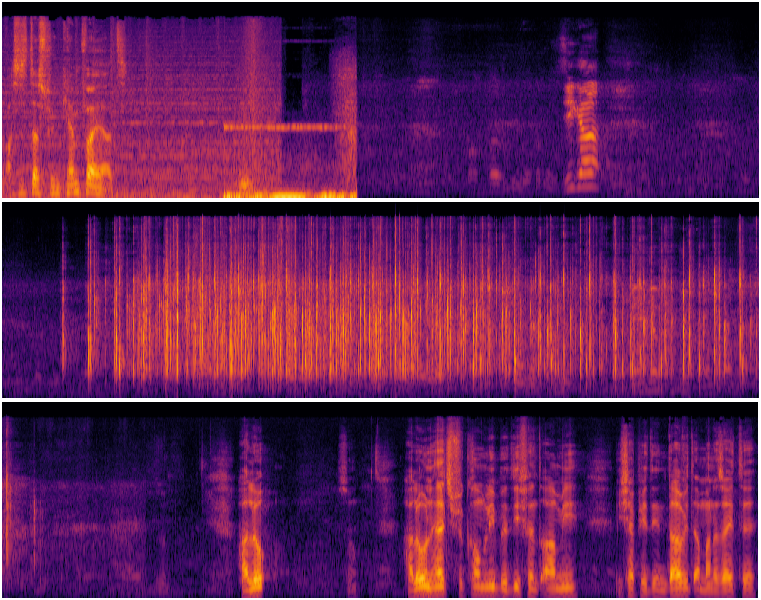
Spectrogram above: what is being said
Was ist das für ein Kämpferherz? Sieger! Hallo. So. Hallo und herzlich willkommen, liebe Defend Army. Ich habe hier den David an meiner Seite.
